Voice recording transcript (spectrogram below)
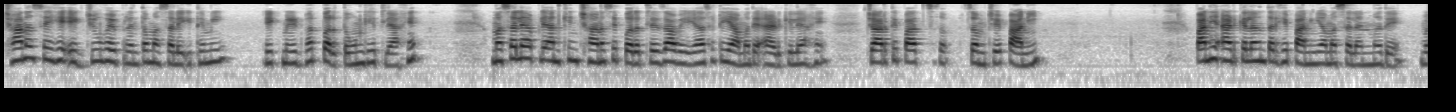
छान असे हे एकजीव होईपर्यंत मसाले इथे मी एक मिनिटभर परतवून घेतले आहेत. मसाले आपले आणखीन छान असे परतले जावे यासाठी यामध्ये ॲड केले आहे चार ते पाच चमचे पाणी. पाणी ॲड केल्यानंतर हे पाणी या मसाल्यांमध्ये व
